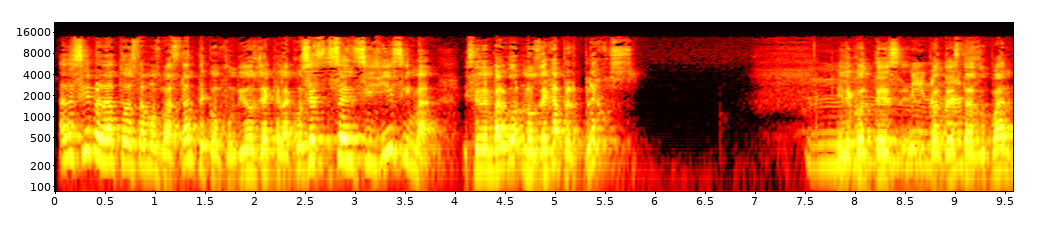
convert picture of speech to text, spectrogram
A decir verdad, todos estamos bastante confundidos ya que la cosa es sencillísima y sin embargo nos deja perplejos. Y le Mm, mira contesta. Dupin,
